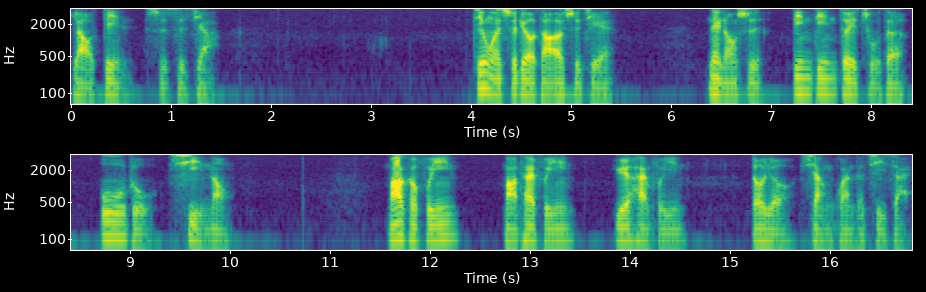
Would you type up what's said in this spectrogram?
要钉十字架。经文十六到二十节，内容是兵丁对主的侮辱戏弄。马可福音、马太福音、约翰福音。都有相关的记载。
